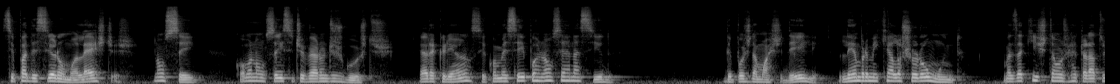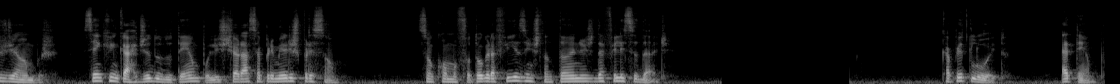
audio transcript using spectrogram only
Se padeceram moléstias, não sei, como não sei se tiveram desgostos. Era criança e comecei por não ser nascido. Depois da morte dele, lembra-me que ela chorou muito, mas aqui estão os retratos de ambos, sem que o encardido do tempo lhes tirasse a primeira expressão. São como fotografias instantâneas da felicidade. Capítulo 8 É tempo.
